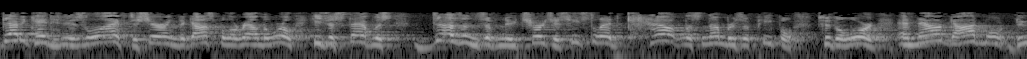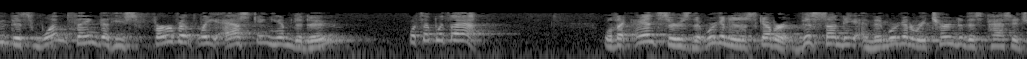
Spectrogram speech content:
dedicated his life to sharing the gospel around the world. He's established dozens of new churches. He's led countless numbers of people to the Lord. And now God won't do this one thing that he's fervently asking him to do? What's up with that? Well, the answers that we're going to discover this Sunday, and then we're going to return to this passage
